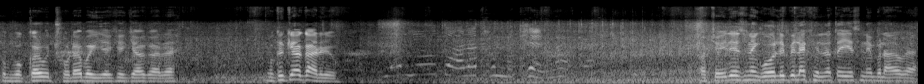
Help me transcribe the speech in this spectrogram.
तो बकर वो छोटा भैया के क्या कर रहा है? बकर क्या कर रहे हो? अच्छा इधर इसने गोली पीला खेलना था, ये इसने बनाया हुआ है।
